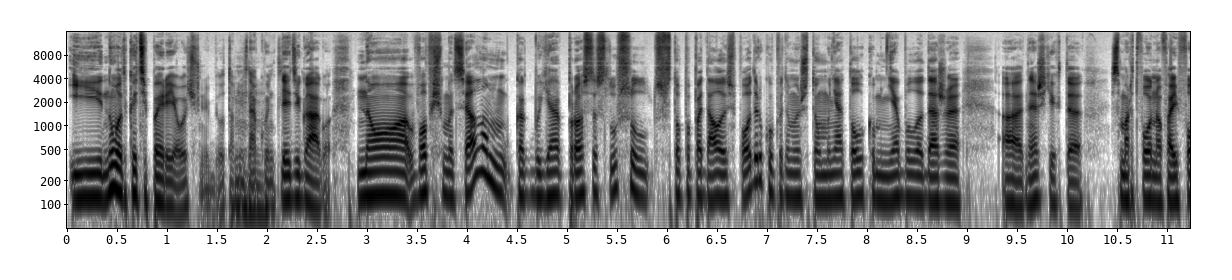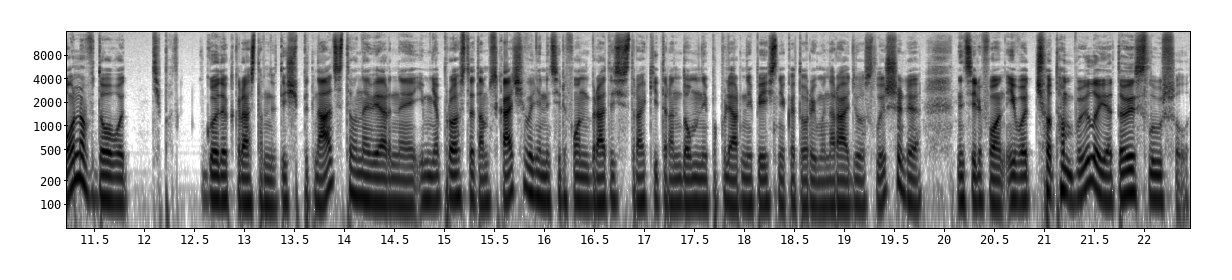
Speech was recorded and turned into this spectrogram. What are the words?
и, ну вот Кэти Перри я очень любил, там, не знаю, какую-нибудь Леди Гагу, но в общем и целом, как бы я просто слушал, что попадалось под руку, потому что у меня толком не было даже, а, знаешь, каких-то смартфонов, айфонов до вот, типа, года как раз там 2015 наверное, и мне просто там скачивали на телефон брат и сестра какие-то рандомные популярные песни, которые мы на радио слышали на телефон, и вот что там было, я то и слушал.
